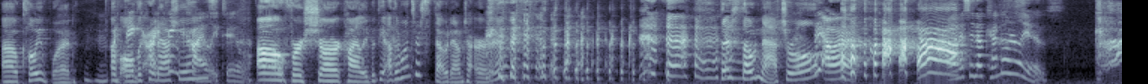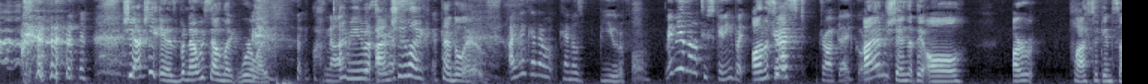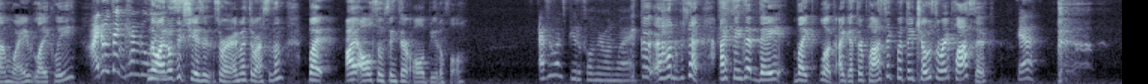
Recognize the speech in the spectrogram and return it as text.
Oh, Khloe Wood. Mm-hmm. Of I all the think- I Kardashians. think Kylie too. Oh, for sure, Kylie. But the other ones are so down to earth. They're so natural. They are. Honestly, though, Kendall really is. She actually is, but now we sound like we're like. Not I mean, but actually, like Kendall is. I think Kendall, Kendall's beautiful. Maybe a little too skinny, but Honestly, just drop dead gorgeous. I understand that they all are plastic in some way, likely. I don't think Kendall. No, is. I don't think she is. Sorry, I meant the rest of them. But I also think they're all beautiful. Everyone's beautiful in their own way. A hundred percent. I think that they like. Look, I get they're plastic, but they chose the right plastic. Yeah.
